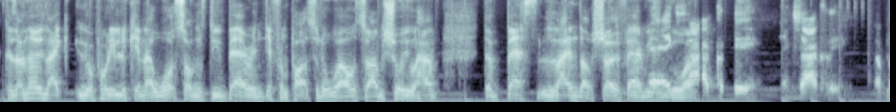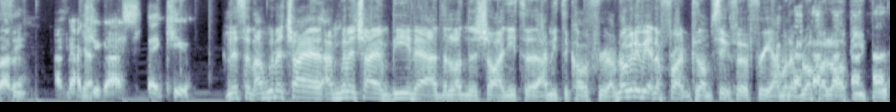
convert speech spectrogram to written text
because I know like you're probably looking at what songs do better in different parts of the world. So I'm sure you'll have the best lined up show for every single exactly. one. Exactly, exactly. My brother, I got you guys. Thank you. Listen, I'm gonna try. I'm gonna try and be there at the London show. I need to. I need to come through. I'm not gonna be at the front because I'm six foot three. I'm gonna block a lot of people.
